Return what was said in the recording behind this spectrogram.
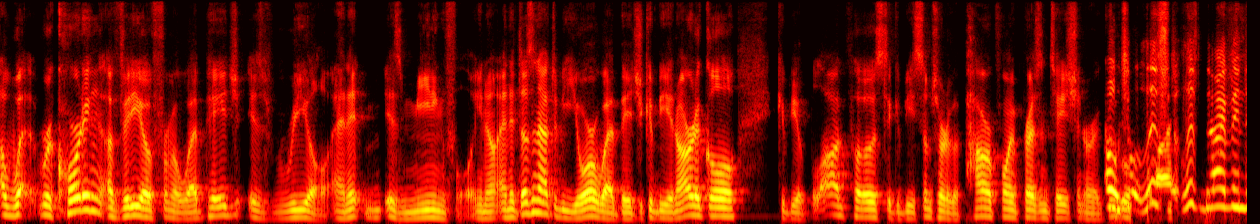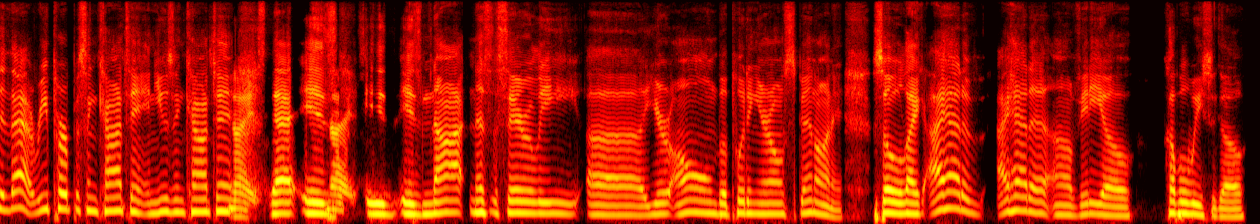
a w- recording a video from a web page is real and it is meaningful, you know, and it doesn't have to be your web page. It could be an article, it could be a blog post, it could be some sort of a PowerPoint presentation or a Google Oh, so let's let's dive into that. Repurposing content and using content nice. that is nice. is is not necessarily uh your own, but putting your own spin on it. So like I had a I had a uh, video a couple weeks ago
